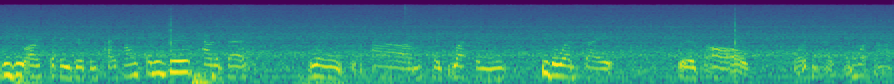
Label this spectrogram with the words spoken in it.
we do our study group and Python study group, how to best link like lessons to the website so it's all organized and whatnot.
